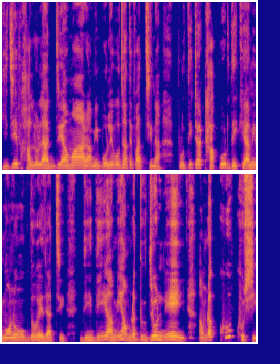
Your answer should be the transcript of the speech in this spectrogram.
কী যে ভালো লাগছে আমার, আমি বলে বোঝাতে পারছি না। প্রতিটা ঠাকুর দেখে আমি মনোমুগ্ধ হয়ে যাচ্ছি। দিদি, আমি, আমরা দুজন নেই, আমরা খুব খুশি।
